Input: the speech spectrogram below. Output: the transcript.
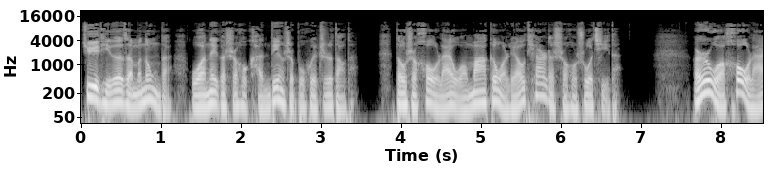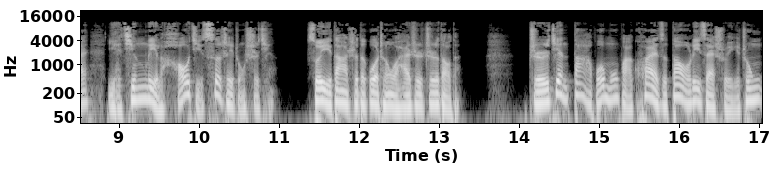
具体的怎么弄的，我那个时候肯定是不会知道的，都是后来我妈跟我聊天的时候说起的。而我后来也经历了好几次这种事情，所以大致的过程我还是知道的。只见大伯母把筷子倒立在水中，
